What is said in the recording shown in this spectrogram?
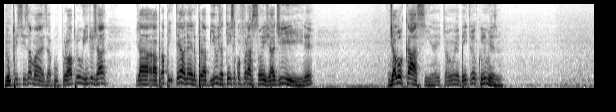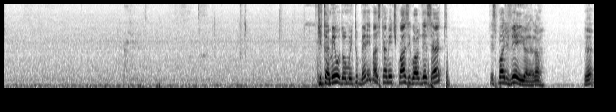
Não precisa mais. O próprio Windows já. já a própria Intel, né? Pela BIOS já tem essa configurações já de. né? De alocar, assim, né? Então é bem tranquilo mesmo. que também rodou muito bem, basicamente quase igual ao deserto. Vocês podem ver aí, galera, ó. Né?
